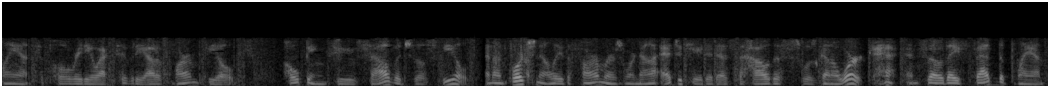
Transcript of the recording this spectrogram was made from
plant to pull radioactivity out of farm fields hoping to salvage those fields. And unfortunately, the farmers were not educated as to how this was going to work. and so they fed the plants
